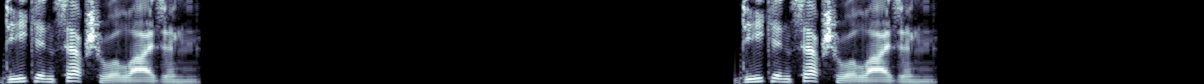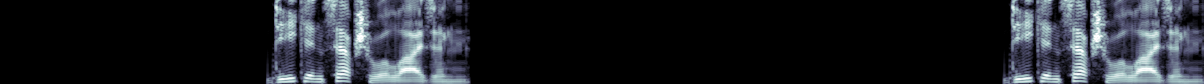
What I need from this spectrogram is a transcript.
deconceptualizing. Deconceptualizing. Deconceptualizing. Deconceptualizing.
